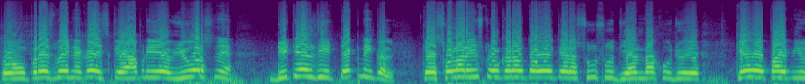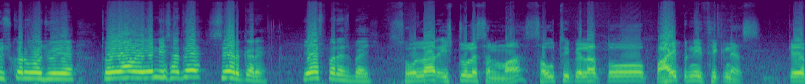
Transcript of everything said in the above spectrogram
તો હું પરેશભાઈને કહીશ કે આપણી વ્યુઅર્સને ડિટેલથી ટેકનિકલ કે સોલાર ઇન્સ્ટોલ કરાવતા હોય ત્યારે શું શું ધ્યાન રાખવું જોઈએ કેવો પાઇપ યુઝ કરવો જોઈએ તો એ આવે એની સાથે શેર કરે. યસ, પરેશભાઈ. સોલાર ઇન્સ્ટોલેશનમાં સૌથી પહેલાં તો પાઇપની થિકનેસ, કે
